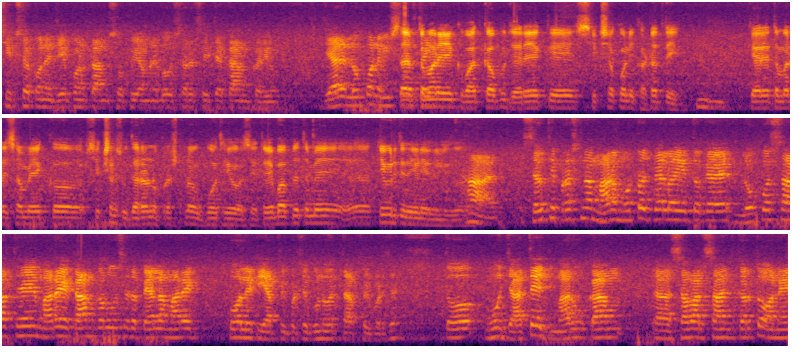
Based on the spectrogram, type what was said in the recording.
શિક્ષકોને જે પણ કામ સોંપ્યું અમને બહુ સરસ રીતે કામ કર્યું. જ્યારે લોકોને વિશ્વાસ તમારે એક વાત કાપું જ્યારે કે શિક્ષકોની ઘટ હતી ત્યારે તમારી સામે એક શિક્ષણ સુધારાનો પ્રશ્ન ઊભો થયો હશે. તો એ બાબતે તમે કેવી રીતે નિર્ણય લીધો? હા સૌથી પ્રશ્ન મારો મોટો જ પહેલો એ તો કે લોકો સાથે મારે કામ કરવું છે તો પહેલાં મારે ક્વોલિટી આપવી પડશે ગુણવત્તા આપવી પડશે. તો હું જાતે જ મારું કામ સવાર સાંજ કરતો અને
